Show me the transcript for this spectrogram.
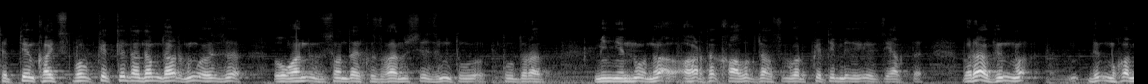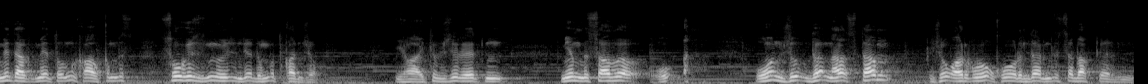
Тіптен қайтыс болып кеткен адамдардың өзі оған сондай қызғаныш сезімін тудырады. Менен оны артық халық жақсы көріп кете ме деген сияқты. Бірақ дінмұхаммед ахметұлын халқымыз сол кездің өзінде де ұмытқан жоқ. Иә айтып жүретін мен мысалы он жылдан астам жоғарғы оқу орындарында сабақ бердім.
